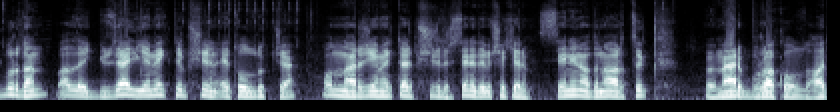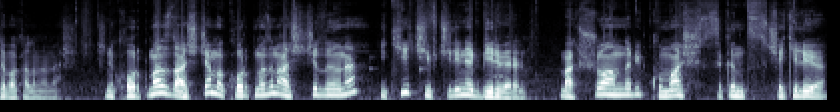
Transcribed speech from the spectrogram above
Buradan vallahi güzel yemek de pişirin et oldukça. Onun harici yemekler pişirilir. Seni de bir çekelim. Senin adına artık Ömer Burak oldu. Hadi bakalım Ömer. Şimdi Korkmaz da aşçı ama Korkmaz'ın aşçılığına 2 çiftçiliğine 1 verelim. Bak şu anda bir kumaş sıkıntısı çekiliyor.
